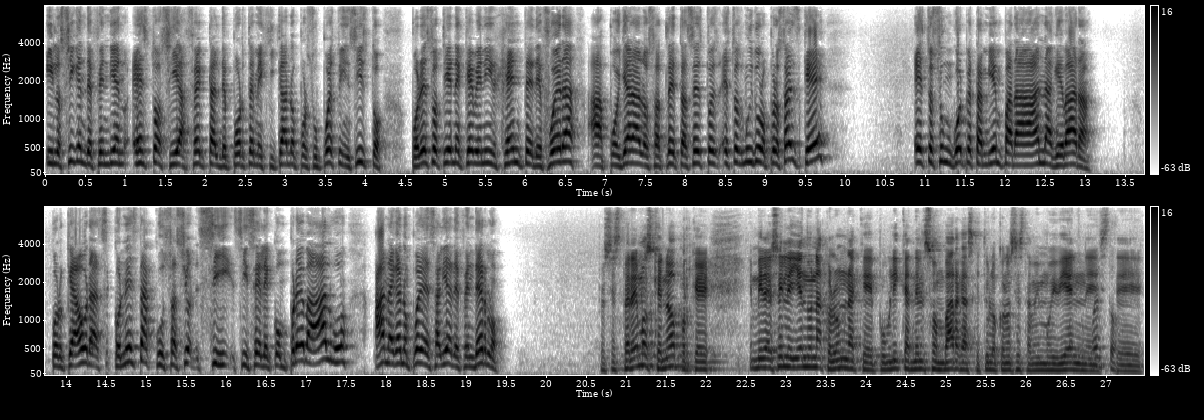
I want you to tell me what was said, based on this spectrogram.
y lo siguen defendiendo. Esto sí afecta al deporte mexicano, por supuesto, insisto. Por eso tiene que venir gente de fuera a apoyar a los atletas. Esto es, esto es muy duro. Pero ¿sabes qué? Esto es un golpe también para Ana Guevara. Porque ahora, con esta acusación, si, si se le comprueba algo, Ana ya no puede salir a defenderlo. Pues esperemos que no, porque mira, estoy leyendo una columna que publica Nelson Vargas, que tú lo conoces también muy bien. Este,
